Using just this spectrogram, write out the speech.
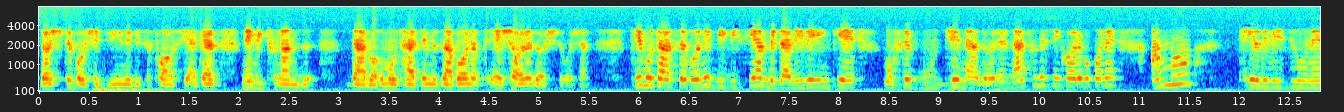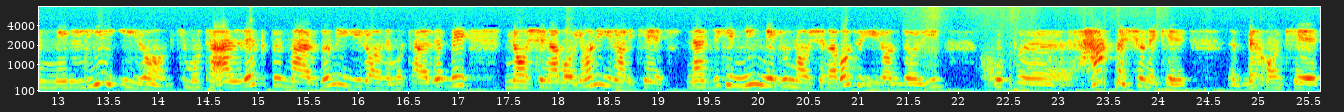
داشته باشه زیرنویس فارسی اگر نمی‌تونن در واقع مترجم زبان اشاره داشته باشن. که متاسفانه بی بی سی هم به دلیل اینکه گفته بودجه نداره نتونست این کارو بکنه. اما تلویزیون ملی ایران که متعلق به مردم ایرانه متعلق به ناشنوایان ایرانی که نزدیک نیم میلیون ناشنوا تو ایران داریم خب حقشونه که بخوان که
